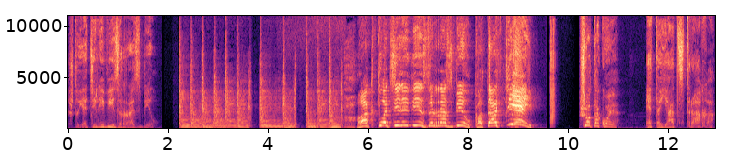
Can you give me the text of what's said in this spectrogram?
что я телевизор разбил. А кто телевизор разбил? Котофей! Шо такое? Это я от страха.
